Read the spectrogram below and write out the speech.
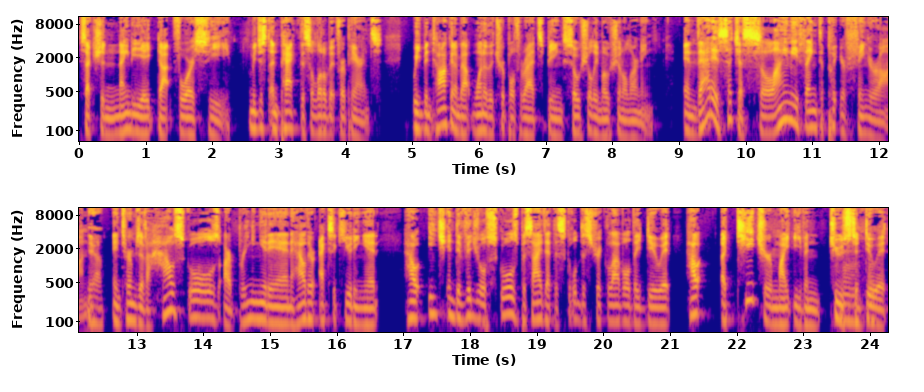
section 98.4C. Let me just unpack this a little bit for parents. We've been talking about one of the triple threats being social emotional learning. And that is such a slimy thing to put your finger on yeah. in terms of how schools are bringing it in, how they're executing it, how each individual schools, besides at the school district level, they do it, how a teacher might even choose mm-hmm. to do mm-hmm. it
